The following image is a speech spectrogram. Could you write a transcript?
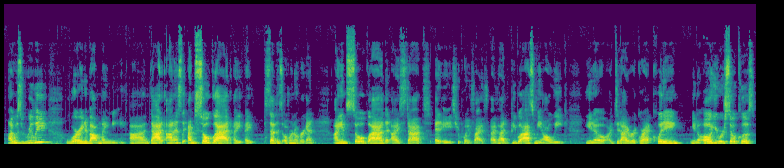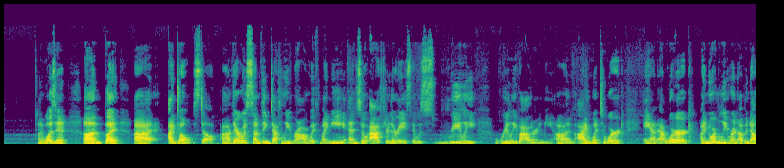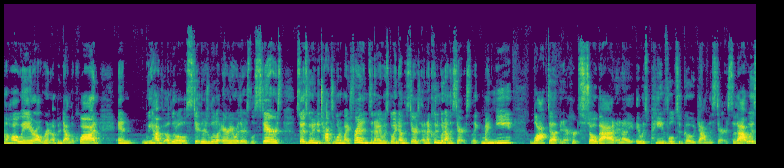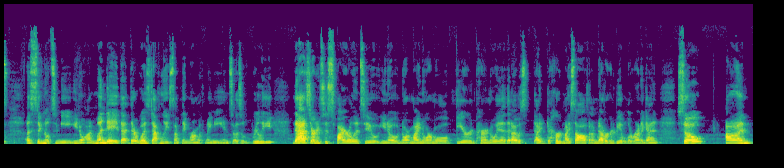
I was really worried about my knee. Um that honestly I'm so glad I, I said this over and over again. I am so glad that I stopped at 82.5. I've had people ask me all week, you know, did I regret quitting? You know, oh, you were so close. I wasn't. Um, but uh, I don't still. Uh, there was something definitely wrong with my knee. And so after the race, it was really, really bothering me. Um, I went to work, and at work, I normally run up and down the hallway or I'll run up and down the quad. And we have a little, sta- there's a little area where there's little stairs. So I was going to talk to one of my friends, and I was going down the stairs, and I couldn't go down the stairs. Like my knee locked up and it hurt so bad and I it was painful to go down the stairs. So that was a signal to me, you know, on Monday that there was definitely something wrong with my knee. And so it was really that started to spiral into, you know, nor- my normal fear and paranoia that I was I'd hurt myself and I'm never going to be able to run again. So, um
